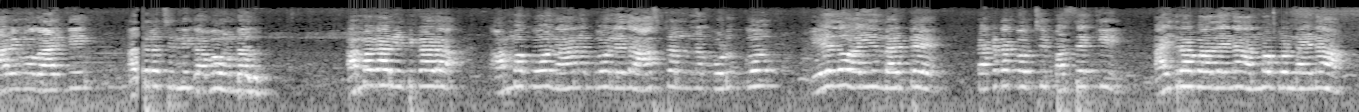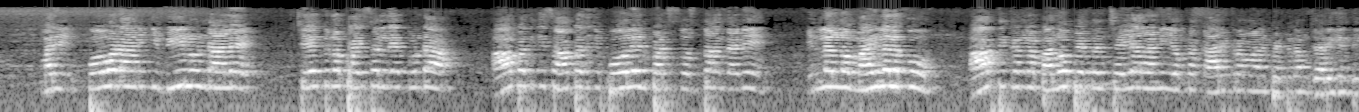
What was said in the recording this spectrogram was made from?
ఆర్ఎంఓ గారికి అసలు చిన్ని గవ్వ ఉండదు. అమ్మగారి ఇంటికాడ అమ్మకో నాన్నకో లేదా హాస్టల్ ఉన్న కొడుకో ఏదో అయ్యిందంటే టకటకొచ్చి బస్ ఎక్కి హైదరాబాద్ అయినా హన్మకొండ అయినా మరి పోవడానికి వీలుండాలి. చేతిలో పైసలు లేకుండా ఆపదికి సాపదికి పోలేని పరిస్థితి వస్తుందని ఇళ్ళలో మహిళలకు ఆర్థికంగా బలోపేతం చేయాలని ఈ యొక్క కార్యక్రమాన్ని పెట్టడం జరిగింది.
